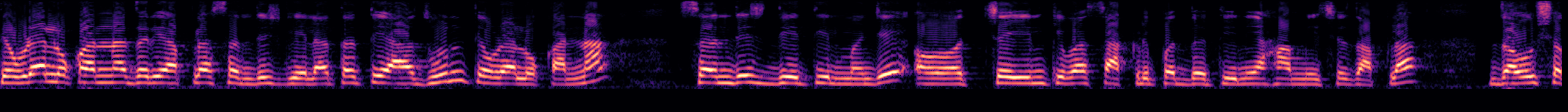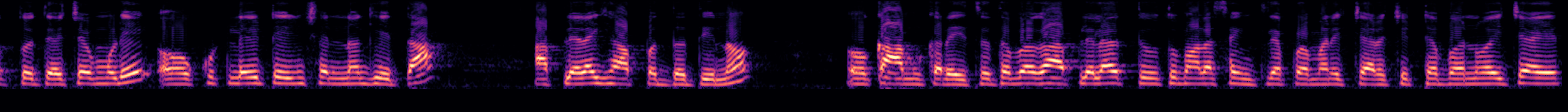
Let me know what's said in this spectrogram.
तेवढ्या लोकांना जरी आपला संदेश गेला तर ते अजून तेवढ्या लोकांना संदेश देतील. म्हणजे चैन किंवा साखळी पद्धतीने हा मेसेज आपला जाऊ शकतो. त्याच्यामुळे कुठलंही टेन्शन न घेता आपल्याला ह्या पद्धतीनं काम करायचं. तर बघा आपल्याला तो तुम्हाला सांगितल्याप्रमाणे चार चिठ्ठ्या बनवायच्या आहेत.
